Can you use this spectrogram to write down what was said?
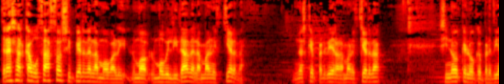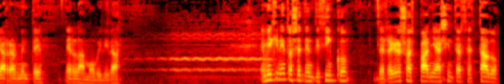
tres arcabuzazos y pierde la movilidad de la mano izquierda. No es que perdiera la mano izquierda, sino que lo que perdía realmente era la movilidad. En 1575, de regreso a España, es interceptado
